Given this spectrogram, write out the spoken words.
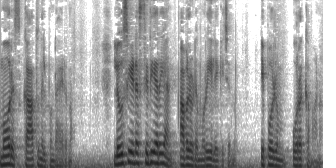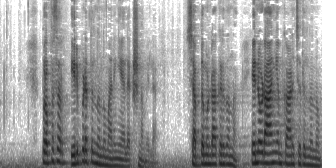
മോറിസ് കാത്തുനിൽപ്പുണ്ടായിരുന്നു ലൂസിയുടെ സ്ഥിതി അറിയാൻ അവളുടെ മുറിയിലേക്ക് ചെന്നു. ഇപ്പോഴും ഉറക്കമാണ്. പ്രൊഫസർ ഇരിപ്പിടത്തിൽ നിന്നും അനങ്ങിയ ലക്ഷണമില്ല. ശബ്ദമുണ്ടാക്കരുതെന്ന് എന്നോട് ആംഗ്യം കാണിച്ചതിൽ നിന്നും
